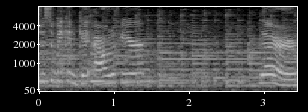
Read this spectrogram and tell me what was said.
just so we can get out of here. There.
